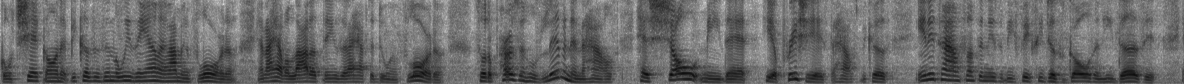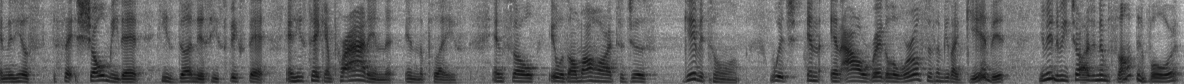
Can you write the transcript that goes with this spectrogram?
go check on it because it's in Louisiana and I'm in Florida and I have a lot of things that I have to do in Florida. So the person who's living in the house has showed me that he appreciates the house because anytime something needs to be fixed, he just goes and he does it. And then he'll say, show me that he's done this, he's fixed that, and he's taking pride in the in the place. And so it was on my heart to just give it to him which in in our regular world system be like give it. You need to be charging them something for it.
